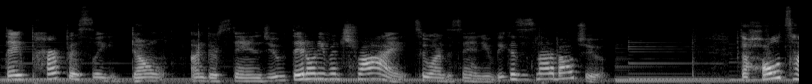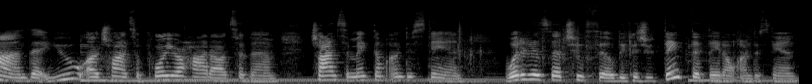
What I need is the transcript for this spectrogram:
They purposely don't understand you. They don't even try to understand you because it's not about you. The whole time that you are trying to pour your heart out to them, trying to make them understand what it is that you feel because you think that they don't understand.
